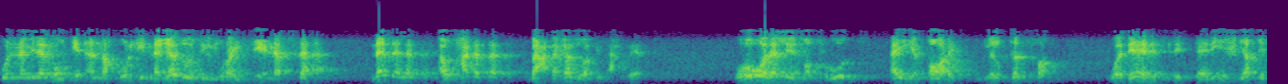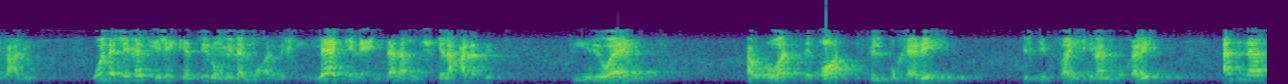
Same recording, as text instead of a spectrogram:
كنا من الممكن أن نقول إن غزوة المريسيع نفسها نزلت أو حدثت بعد غزوة الأحزاب. وهو ده اللي المفروض أي قارئ للقصة ودارس للتاريخ يقف عليه. وده اللي مال إليه كثير من المؤرخين. لكن عندنا مشكلة حدثت في رواية الرواة الثقات في البخاري في الإمام البخاري أن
